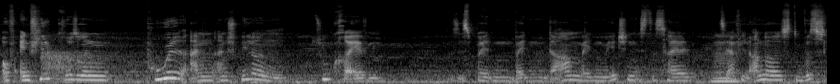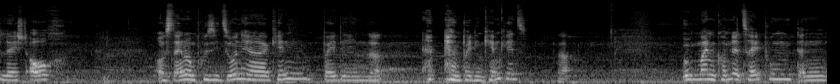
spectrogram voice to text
auf einen viel größeren Pool an, an Spielern zugreifen. Das ist bei den, bei den Damen, bei den Mädchen ist das halt sehr viel anders. Du wirst vielleicht auch aus deiner Position her erkennen bei den, Ja. bei den Camkids. Ja. Irgendwann kommt der Zeitpunkt, dann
